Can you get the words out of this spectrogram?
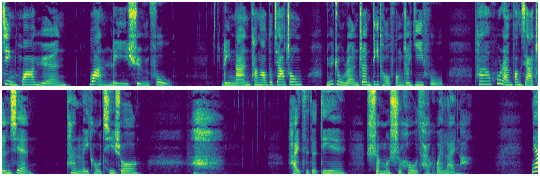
镜花缘，万里寻父。岭南唐敖的家中，女主人正低头缝着衣服。她忽然放下针线，叹了一口气，说：“啊，孩子的爹什么时候才回来呢？”娘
